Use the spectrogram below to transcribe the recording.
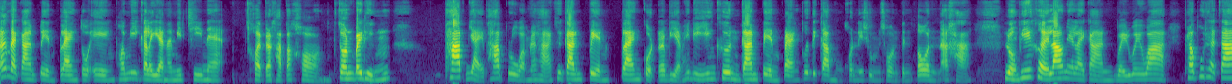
ั้งแต่การเปลี่ยนแปลงตัวเอง เพราะมีกัลยาณมิตรชี้แนะ คอยประคับประคอง จนไปถึง ภาพใหญ่ภาพรวมนะคะ คือการเปลี่ยนแปลงกฎระเบียบให้ดียิ่งขึ้น การเปลี่ยนแปลงพฤติกรรมของคนในชุมชนเป็นต้นนะคะ หลวงพี่เคยเล่าในรายการไว้ด้วยว่า พระพุทธเจ้า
